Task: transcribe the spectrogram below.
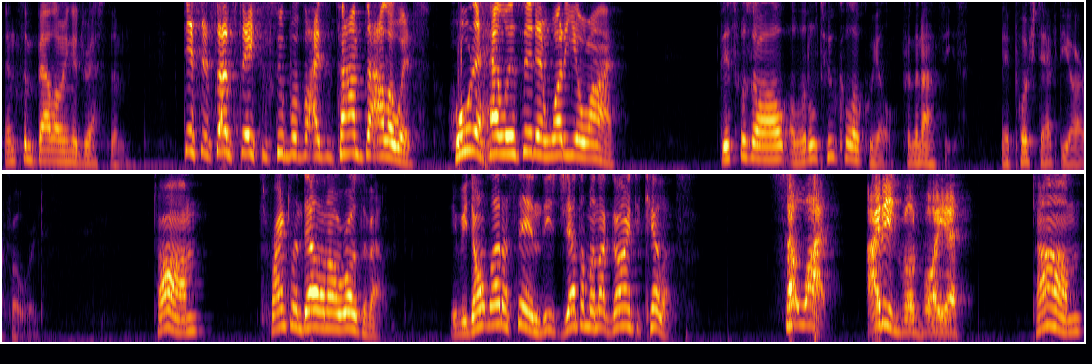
Then some bellowing addressed them. This is Substation Supervisor Tom Dolowitz. Who the hell is it and what do you want? This was all a little too colloquial for the Nazis. They pushed FDR forward. Tom, it's Franklin Delano Roosevelt. If you don't let us in, these gentlemen are going to kill us. So what? I didn't vote for you. Tom,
